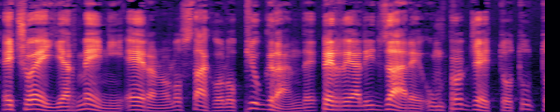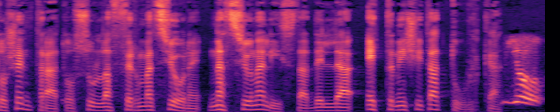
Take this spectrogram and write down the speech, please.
e cioè gli armeni erano l'ostacolo più grande per realizzare un progetto tutto centrato sull'affermazione nazionalista della etnicità turca. Io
